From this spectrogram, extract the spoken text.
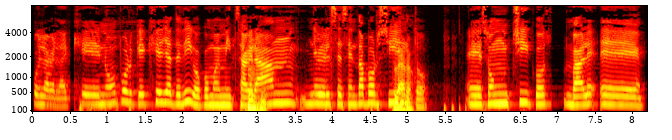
Pues la verdad es que no, porque es que ya te digo, como en mi Instagram el 60% Claro. eh, son chicos, ¿vale? Eh,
